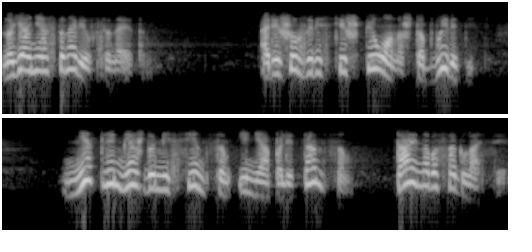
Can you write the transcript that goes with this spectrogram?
Но я не остановился на этом а решил завести шпиона, чтобы выведать, нет ли между мессинцем и неаполитанцем тайного согласия.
